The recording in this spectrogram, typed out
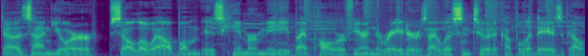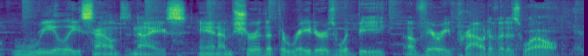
does on your solo album is Him or Me by Paul Revere and the Raiders. I listened to it a couple of days ago. Really sounds nice. And I'm sure that the Raiders would be uh, very proud of it as well. Yeah, they were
